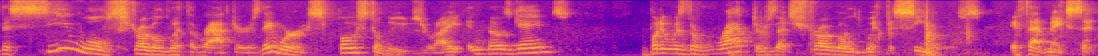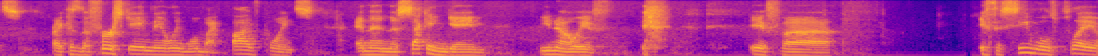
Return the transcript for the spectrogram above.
the Seawolves struggled with the Raptors. They were supposed to lose, right, in those games. But it was the Raptors that struggled with the Seawolves, if that makes sense, right? Because the first game they only won by five points, and then the second game, you know, if if uh, if the Seawolves play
